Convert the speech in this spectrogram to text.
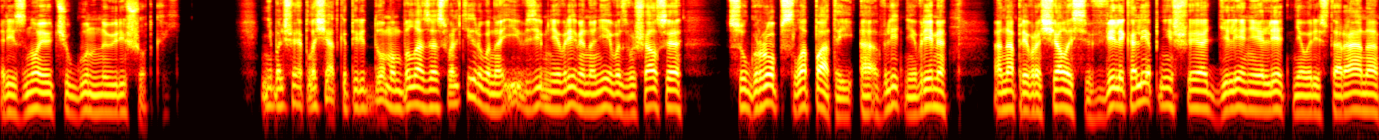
резною чугунную решеткой. Небольшая площадка перед домом была заасфальтирована, и в зимнее время на ней возвышался сугроб с лопатой, а в летнее время она превращалась в великолепнейшее отделение летнего ресторана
